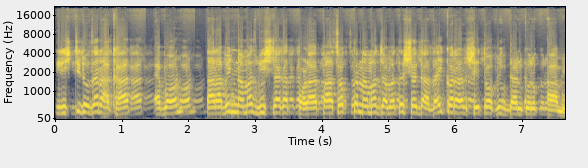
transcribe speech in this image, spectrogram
তিরিশটি রোজা রাখার এবং তারাবিন নামাজ বিশ রাখাত পড়ার পাঁচ অক্ত নামাজ জামাতের সহিত আদায় করার সেই তৌফিক দান করুক আমি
